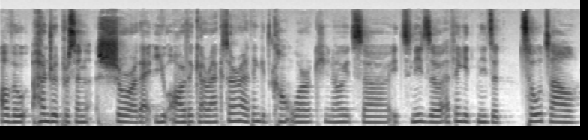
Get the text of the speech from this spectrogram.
of a hundred percent sure that you are the character i think it can't work you know? It's uh it needs a i think it needs a total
